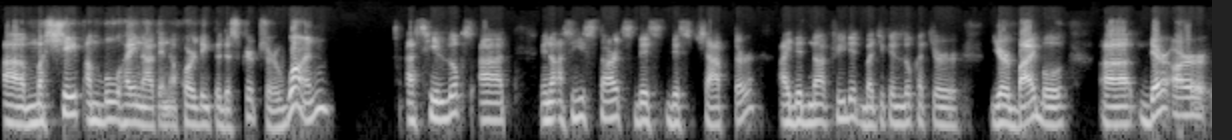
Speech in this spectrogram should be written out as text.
uh, ma-shape ang buhay natin according to the scripture? One, as he looks at, you know, as he starts this this chapter, I did not read it, but you can look at your your Bible. Uh, there are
